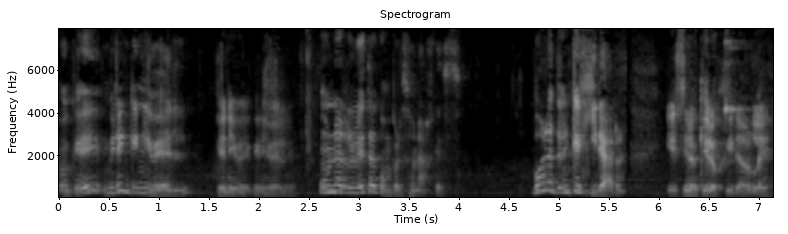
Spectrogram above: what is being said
¿Ok? Miren qué nivel. ¿Qué nivel, qué nivel? eh? Una ruleta con personajes. Vos la tenés que girar. Y si no quiero girarle.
